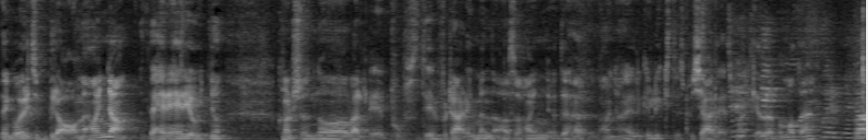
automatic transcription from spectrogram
det går ikke bra med han, da. Det her er jo ikke noe Kanskje noe veldig positiv fortelling, men altså, han, det, han har heller ikke lyktes på kjærlighetsmarkedet, på en måte. Nå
